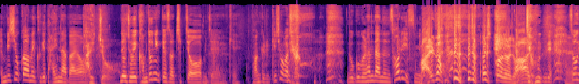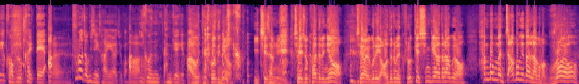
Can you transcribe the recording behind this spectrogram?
MBC 효과음에 그게 다 있나 봐요. 다 있죠. 네, 저희 감독님께서 직접 이제 이렇게 방귀를 끼셔가지고 녹음을 한다는 설이 있습니다. 말도 안 되는 좀 하시면 좀. 아, 좀 이제 속이 거북할 때, 아, 네. 프로 정신이 강해가지고, 아, 아. 이거는 남겨야겠다. 아우 됐거든요. 2736님. 제 조카들은요. 제 얼굴에 여드름에 그렇게 신기하더라고요. 한 번만 짜보게 달라고 막 울어요.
